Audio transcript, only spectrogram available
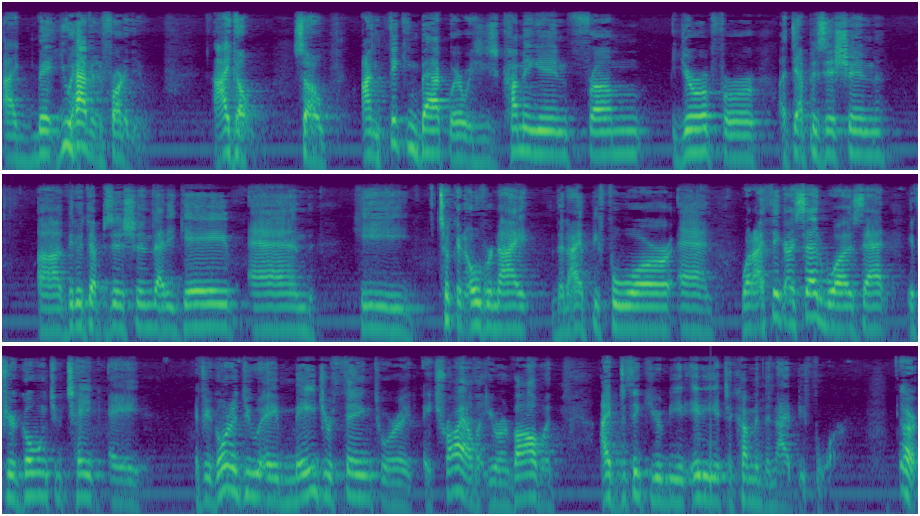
I may, you have it in front of you. I don't. So I'm thinking back where was he's coming in from Europe for a deposition, uh, video deposition that he gave, and he took an overnight the night before. And what I think I said was that if you're going to take a, if you're going to do a major thing to a, a trial that you're involved with, I think you'd be an idiot to come in the night before. All right.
